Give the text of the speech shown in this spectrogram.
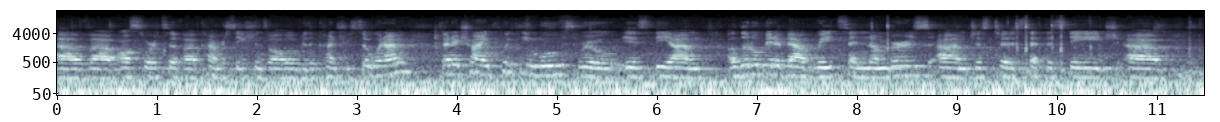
of uh, all sorts of uh, conversations all over the country. So what I'm going to try and quickly move through is the um, a little bit about rates and numbers, um, just to set the stage.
